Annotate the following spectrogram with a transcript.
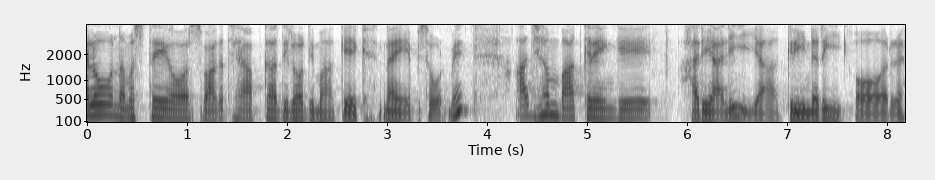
हेलो, नमस्ते और स्वागत है आपका दिल और दिमाग के एक नए एपिसोड में। आज हम बात करेंगे हरियाली या ग्रीनरी और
